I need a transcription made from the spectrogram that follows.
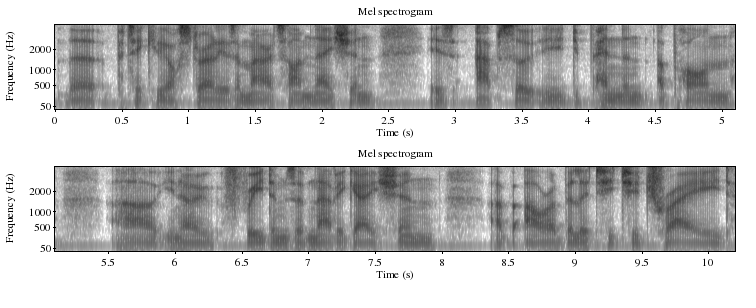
the particularly Australia as a maritime nation is absolutely dependent upon uh, you know freedoms of navigation, our ability to trade,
